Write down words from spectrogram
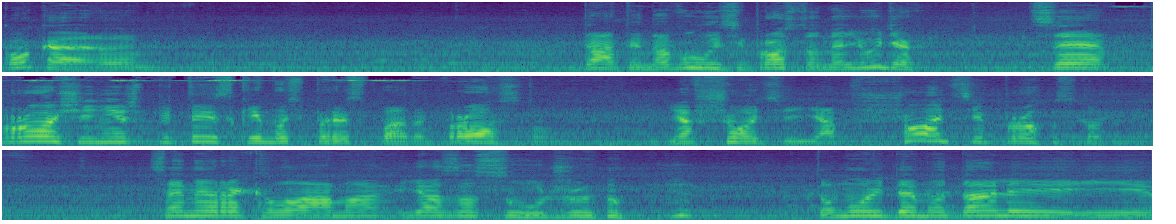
кока е, дати на вулиці просто на людях це проще, ніж піти з кимось переспати. Просто. Я в шоці, я в шоці просто. Це не реклама, я засуджую. Тому йдемо далі і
